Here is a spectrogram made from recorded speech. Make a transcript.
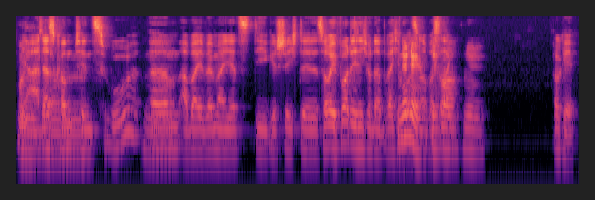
Und, ja, das ähm, kommt hinzu. Ja. Ähm, aber wenn man jetzt die Geschichte, sorry, ich wollte dich nicht unterbrechen, nee, nee, noch was sagen? War, nee. Okay.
